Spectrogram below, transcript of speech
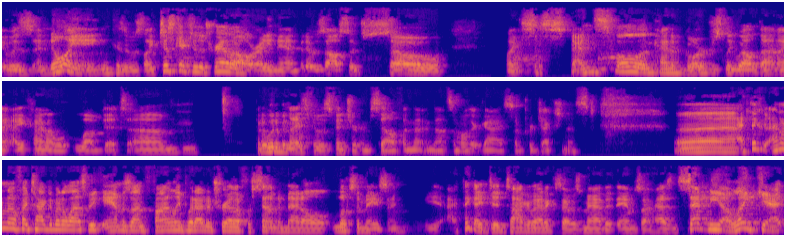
it was annoying because it was like, just get to the trailer already, man. But it was also so like suspenseful and kind of gorgeously well done. I, I kind of loved it. Um, but it would have been nice if it was Fincher himself and not, not some other guy, some projectionist. Uh, I think I don't know if I talked about it last week. Amazon finally put out a trailer for Sound of Metal. Looks amazing. Yeah, I think I did talk about it because I was mad that Amazon hasn't sent me a link yet.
